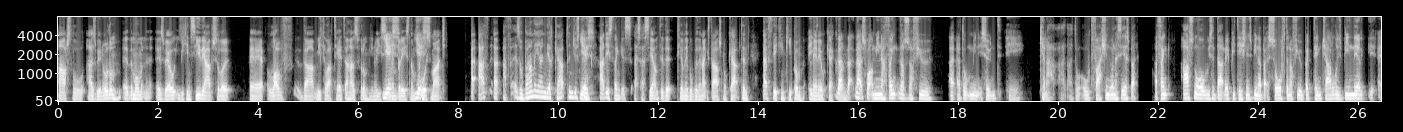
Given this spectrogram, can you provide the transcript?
Arsenal as we know them at the moment as well. You can see the absolute uh, love that Mikel Arteta has for him. You know, you see him embracing him yes. post match. I, I, I, is Aubameyang their captain just Yes. now? I just think it's, it's a certainty that Tierney will be the next Arsenal captain if they can keep him, and then he'll kick that, on. that- that's what I mean. I think there's a few. I, I don't mean to sound uh, kind of I, I don't old fashioned when I say this, but I think Arsenal always had that reputation as being a bit soft, and a few big time Charlie's been there. Eh,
